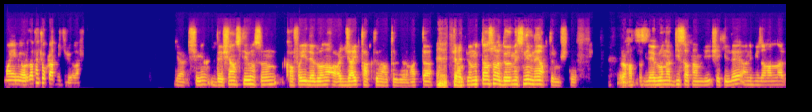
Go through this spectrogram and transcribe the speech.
Miami orada zaten çok rahat bitiriyorlar. Ya şeyin Deshaun Stevenson'ın kafayı LeBron'a acayip taktığını hatırlıyorum. Hatta evet, şampiyonluktan evet. sonra dövmesini mi ne yaptırmıştı? Rahatsız. LeBron'a dis atan bir şekilde hani bir zamanlar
